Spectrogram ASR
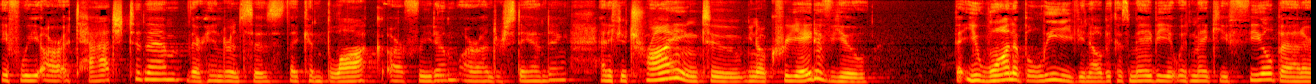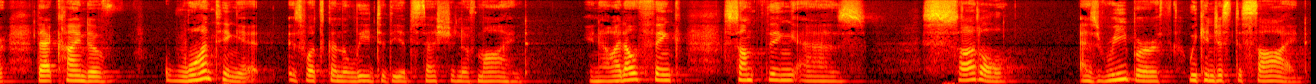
If we are attached to them, they're hindrances. They can block our freedom, our understanding. And if you're trying to, you know, create a view that you want to believe, you know, because maybe it would make you feel better, that kind of wanting it is what's going to lead to the obsession of mind. You know, I don't think something as subtle as rebirth, we can just decide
